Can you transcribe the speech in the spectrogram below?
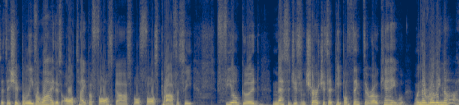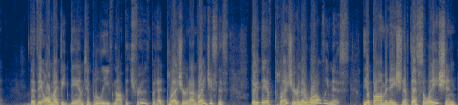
that they should believe a lie. There's all type of false gospel, false prophecy, feel good messages in churches that people think they're okay when they're really not. That they all might be damned who believe not the truth, but had pleasure in unrighteousness. They, they have pleasure in their worldliness. The abomination of desolation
